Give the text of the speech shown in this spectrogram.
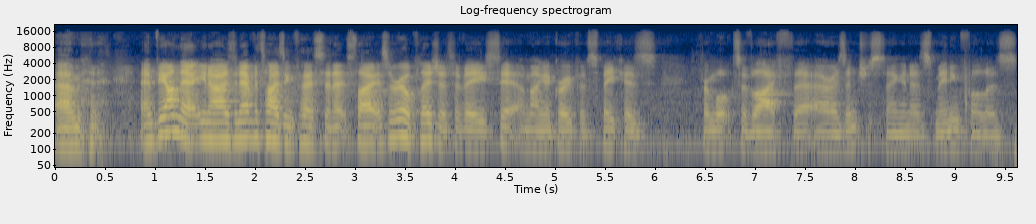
Um, and beyond that, you know, as an advertising person, it's like it's a real pleasure to be set among a group of speakers from walks of life that are as interesting and as meaningful as,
